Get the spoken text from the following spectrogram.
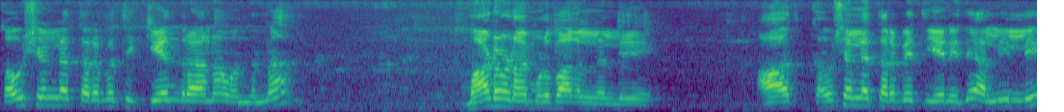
ಕೌಶಲ್ಯ ತರಬೇತಿ ಕೇಂದ್ರನ ಒಂದನ್ನು ಮಾಡೋಣ ಮುಳುಬಾಗಲಿನಲ್ಲಿ. ಆ ಕೌಶಲ್ಯ ತರಬೇತಿ ಏನಿದೆ, ಅಲ್ಲಿ ಇಲ್ಲಿ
